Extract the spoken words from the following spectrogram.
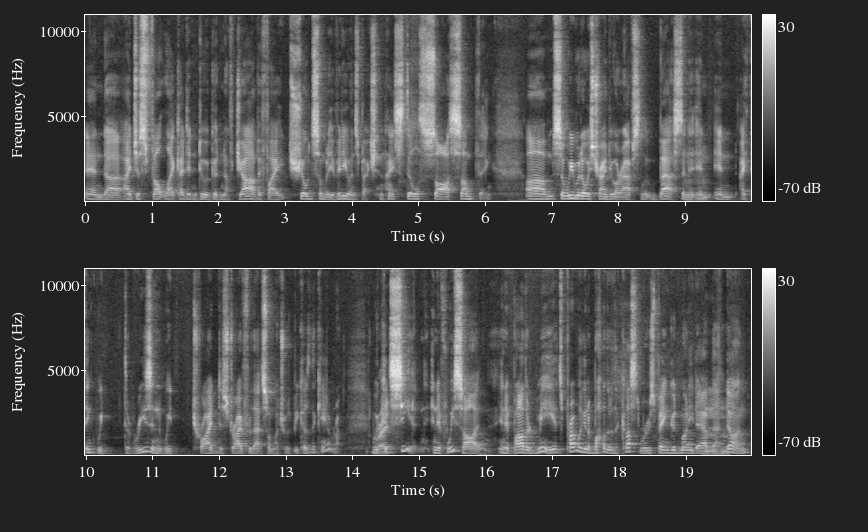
And uh, I just felt like I didn't do a good enough job if I showed somebody a video inspection I still saw something. Um, so we would always try and do our absolute best. And, and, and I think we the reason we tried to strive for that so much was because of the camera. We Right. could see it. And if we saw it and it bothered me, it's probably going to bother the customer who's paying good money to have that done.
